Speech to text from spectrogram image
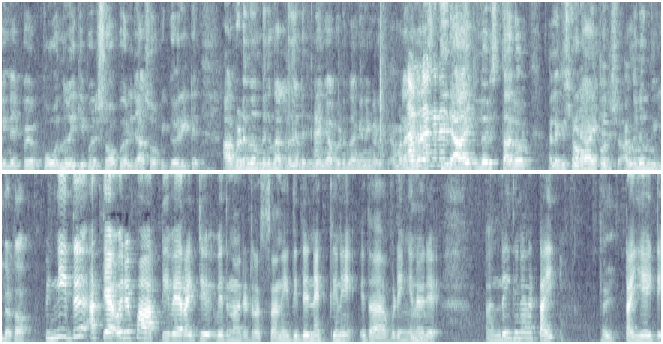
പിന്നെ ഇപ്പൊ പോകുന്ന വഴിക്ക് ഇപ്പൊ ഒരു ഷോപ്പ് കയറിയിട്ട് ആ ഷോപ്പിൽ കയറിയിട്ട് അവിടെ നിന്ന് എന്തെങ്കിലും നല്ലത് എടുക്കുന്നെങ്കിൽ അവിടെ നിന്ന് അങ്ങനെ എടുക്കും. നമ്മളങ്ങനെ സ്ഥിരമായിട്ടുള്ള ഒരു സ്ഥലം അല്ലെങ്കിൽ സ്ഥിരമായിട്ടുള്ള അങ്ങനെയൊന്നും ഇല്ല കേട്ടോ പിന്നെ ഇത് അത്യാ ഒരു പാർട്ടി വെറൈറ്റി ആയിട്ട് വരുന്ന ഒരു ഡ്രസ്സാണ്. ഇതിന്റെ നെക്കിന് ഇതാ ഇവിടെ ഇങ്ങനെ ഒരു എന്താ ഇതിനെ ടൈ. ടൈ ആയിട്ട്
